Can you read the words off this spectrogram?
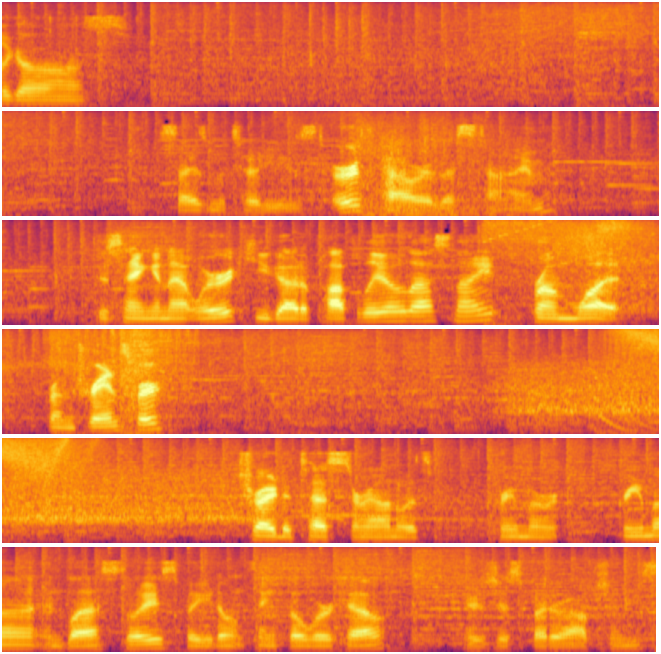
Eldegoss. Seismitoad used Earth Power this time. Just hanging at work. You got a Popplio last night? From what? From transfer? Tried to test around with Prima, Prima and Blastoise, but you don't think they'll work out? There's just better options.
